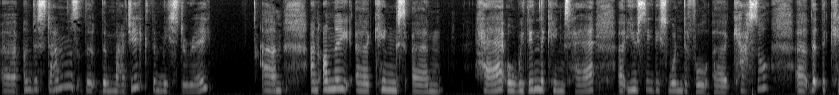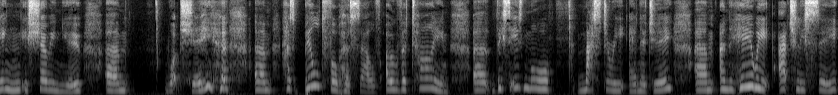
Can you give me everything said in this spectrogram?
uh, understands the the magic the mystery um, and on the uh, king's um, hair or within the king's hair, uh, you see this wonderful uh, castle uh, that the king is showing you. Um, what she um, has built for herself over time. Uh, this is more mastery energy, um, and here we actually see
